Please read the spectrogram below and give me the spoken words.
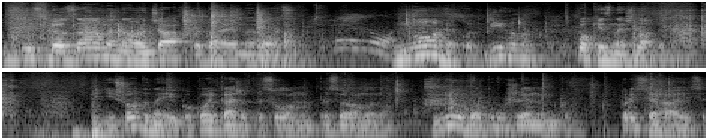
Зі сльозами на очах питає Миросі. Ноги одбігала, поки знайшла тебе. Підійшов до неї Коко і каже присоромлено. Люба, дружиненько, присягаюся,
